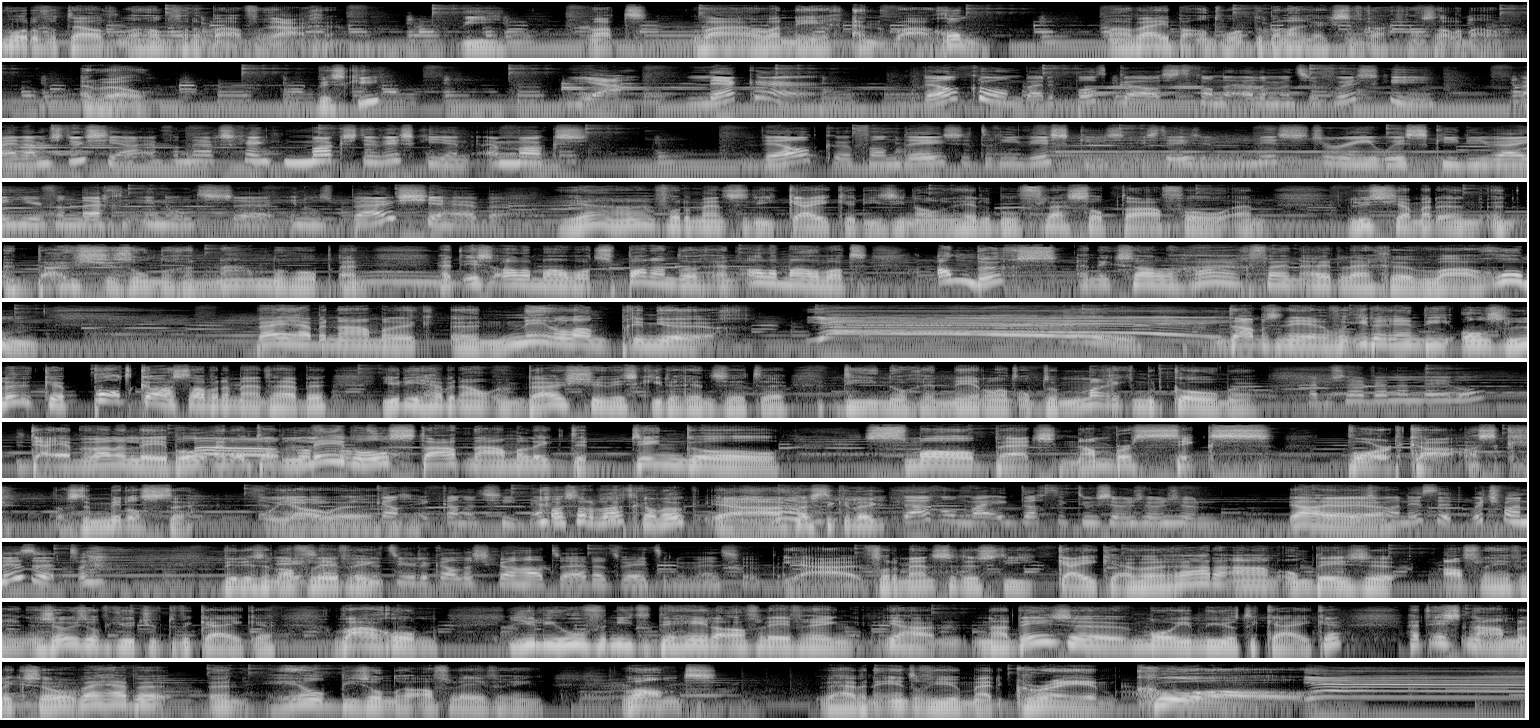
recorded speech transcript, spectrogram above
worden verteld aan de hand van een paar vragen. Wie, wat, waar, wanneer en waarom. Maar wij beantwoorden de belangrijkste vraag van ons allemaal. En wel, whisky? Ja, lekker! Welkom bij de podcast van de Elements of Whisky. Mijn naam is Lucia en vandaag schenkt Max de whisky in. En Max, welke van deze drie whiskies is deze mystery whisky die wij hier vandaag in ons, eh, in ons buisje hebben? Ja, voor de mensen die kijken, die zien al een heleboel flessen op tafel. En Lucia met een, een, een buisje zonder een naam erop. En het is allemaal wat spannender en allemaal wat anders. En ik zal haar fijn uitleggen waarom. Wij hebben namelijk een Nederland primeur. Yay! Dames en heren, voor iedereen die ons leuke podcastabonnement hebben. Jullie hebben nou een buisje whisky erin zitten die nog in Nederland op de markt moet komen. Hebben zij wel een label? Wij hebben wel een label. Oh, en op dat God, label staat namelijk de Dingle Small Batch Number 6 Board Cask. Dat is de middelste voor Dat jou. ik. eh, Ik kan, ik kan het zien. Oh, staat op de achterkant ook? Ja, hartstikke leuk. Daarom, maar ik dacht ik doe zo'n zo'n zo'n. Ja, ja, Which ja. one is it? Which one is it? Dit is een Deze aflevering. hebben natuurlijk alles gehad, hè? dat weten de mensen ook. al. Ja, voor de mensen dus die kijken. En we raden aan om deze aflevering sowieso op YouTube te bekijken. Waarom? Jullie hoeven niet de hele aflevering ja, naar deze mooie muur te kijken. Het is namelijk zo, wij hebben een heel bijzondere aflevering. Want we hebben een interview met Graham Cool.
